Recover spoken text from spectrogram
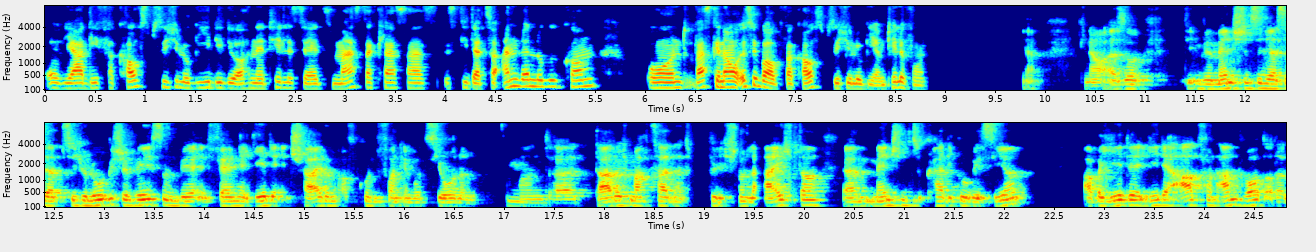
äh, ja, die Verkaufspsychologie, die du auch in der Telesales Masterclass hast, ist die da zur Anwendung gekommen? Und was genau ist überhaupt Verkaufspsychologie am Telefon? Ja, genau. Also die, wir Menschen sind ja sehr psychologische Wesen und wir entfällen ja jede Entscheidung aufgrund von Emotionen. Mhm. Und äh, dadurch macht es halt natürlich schon leichter, äh, Menschen zu kategorisieren aber jede, jede Art von Antwort oder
